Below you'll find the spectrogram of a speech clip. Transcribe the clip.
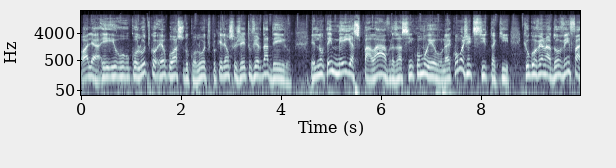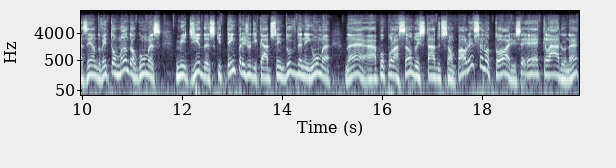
Olha, e, e o, o Colucci, eu gosto do Colucci porque ele é um sujeito verdadeiro. Ele não tem meias palavras assim como eu, né? Como a gente cita aqui que o governador vem fazendo, vem tomando algumas medidas que têm prejudicado sem dúvida nenhuma, né, a população do estado de São Paulo. Isso é notório, isso é, é claro, né?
